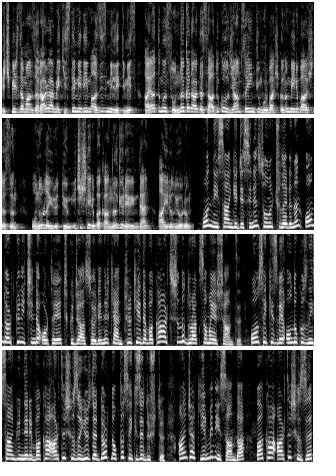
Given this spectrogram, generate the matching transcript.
Hiçbir zaman zarar vermek istemediğim aziz milletimiz, hayatımın sonuna kadar da sadık olacağım Sayın Cumhurbaşkanım beni bağışlasın. Onurla yürüttüğüm İçişleri Bakanlığı görevimden ayrılıyorum. 10 Nisan gecesinin sonuçlarının 14 gün içinde ortaya çıkacağı söylenirken Türkiye'de vaka artışında duraksama yaşandı. 18 ve 19 Nisan günleri vaka artış hızı %4.8'e düştü. Ancak 20 Nisan'da vaka artış hızı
